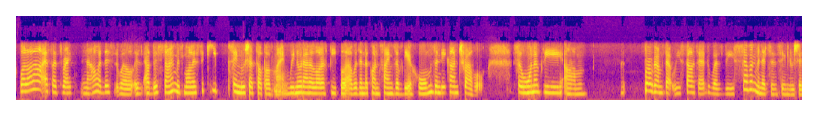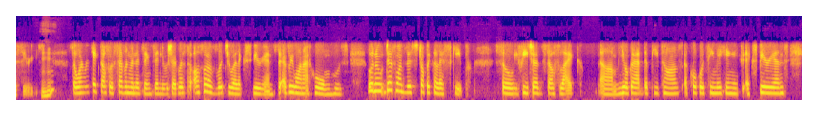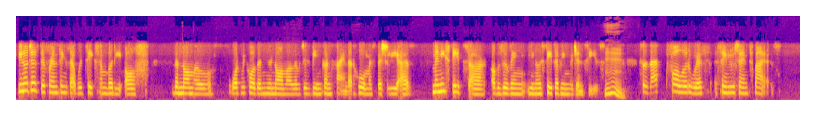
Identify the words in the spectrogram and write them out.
Well, all our efforts right now at this well is, at this time is more or less to keep St. Lucia top of mind. We know that a lot of people are within the confines of their homes and they can't travel. So one of the um, programs that we started was the Seven Minutes in St. Lucia series. Mm-hmm. So when we kicked off with Seven Minutes in St. Lucia, it was to offer a virtual experience to everyone at home who's who know, just wants this tropical escape. So we featured stuff like um, yoga at the pitons, a cocoa tea making experience, you know, just different things that would take somebody off the normal, what we call the new normal of just being confined at home, especially as many states are observing, you know, state of emergencies. Mm-hmm. So that followed with St. Lucia Inspires,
